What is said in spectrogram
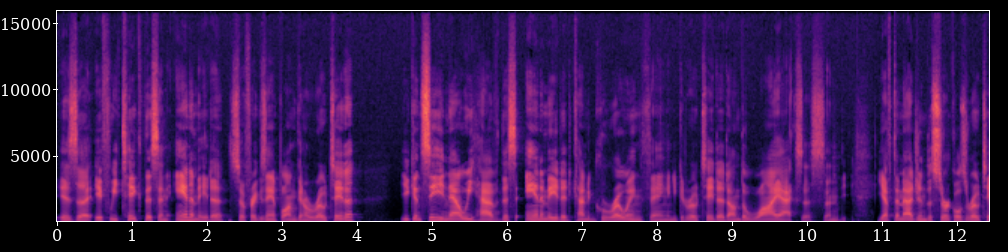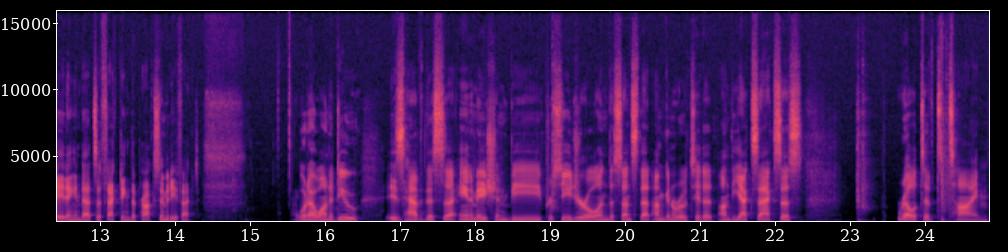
is uh, if we take this and animate it, so for example, I'm going to rotate it, you can see now we have this animated kind of growing thing, and you could rotate it on the y-axis. And you have to imagine the circles rotating, and that's affecting the proximity effect. What I want to do is have this uh, animation be procedural in the sense that I'm going to rotate it on the x-axis relative to time.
